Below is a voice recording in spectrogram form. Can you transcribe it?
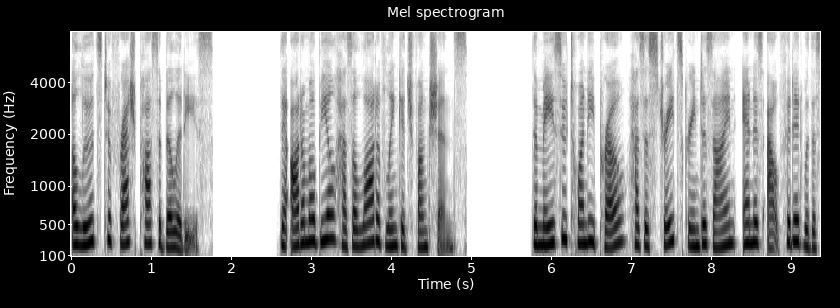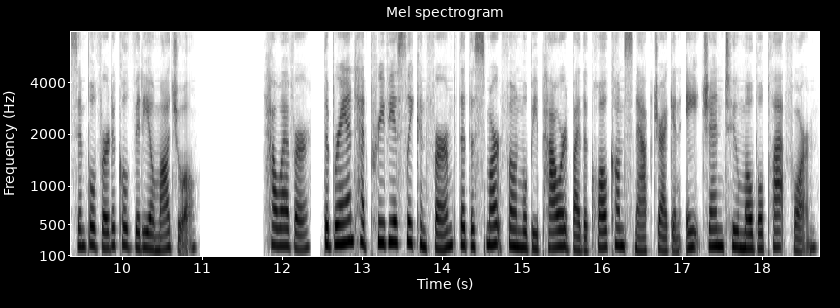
alludes to fresh possibilities. The automobile has a lot of linkage functions. The Meizu 20 Pro has a straight screen design and is outfitted with a simple vertical video module. However, the brand had previously confirmed that the smartphone will be powered by the Qualcomm Snapdragon 8 Gen 2 mobile platform.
